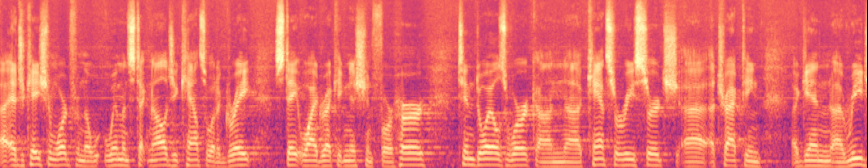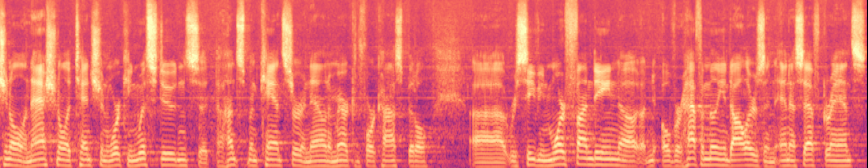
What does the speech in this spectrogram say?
uh, Education Award from the Women's Technology Council. What a great statewide recognition for her. Tim Doyle's work on uh, cancer research, uh, attracting, again, uh, regional and national attention, working with students at Huntsman Cancer and now in American Fork Hospital. Uh, receiving more funding, over half a million dollars in NSF grants.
